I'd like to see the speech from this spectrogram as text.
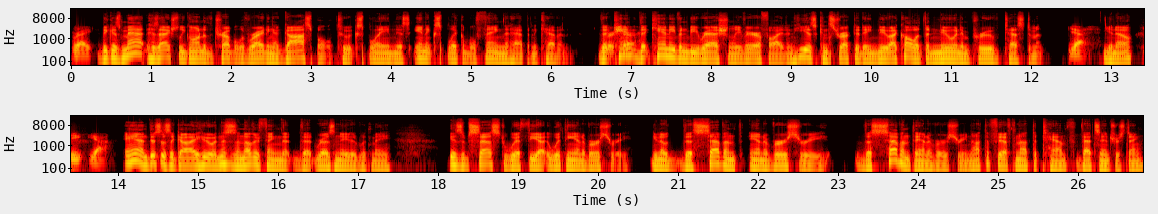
Right. because Matt has actually gone to the trouble of writing a gospel to explain this inexplicable thing that happened to Kevin that For can't sure. that can't even be rationally verified and he has constructed a new I call it the new and improved testament Yes. you know He, yeah. and this is a guy who and this is another thing that that resonated with me is obsessed with the uh, with the anniversary you know the 7th anniversary the 7th anniversary not the 5th not the 10th that's interesting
